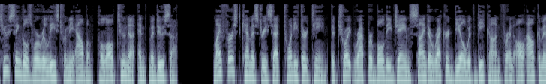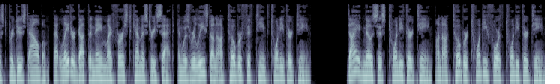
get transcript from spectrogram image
Two singles were released from the album, Halal Tuna and Medusa. My First Chemistry Set 2013 Detroit rapper Boldy James signed a record deal with Decon for an all-Alchemist-produced album, that later got the name My First Chemistry Set, and was released on October 15, 2013. Diagnosis 2013 On October 24, 2013,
